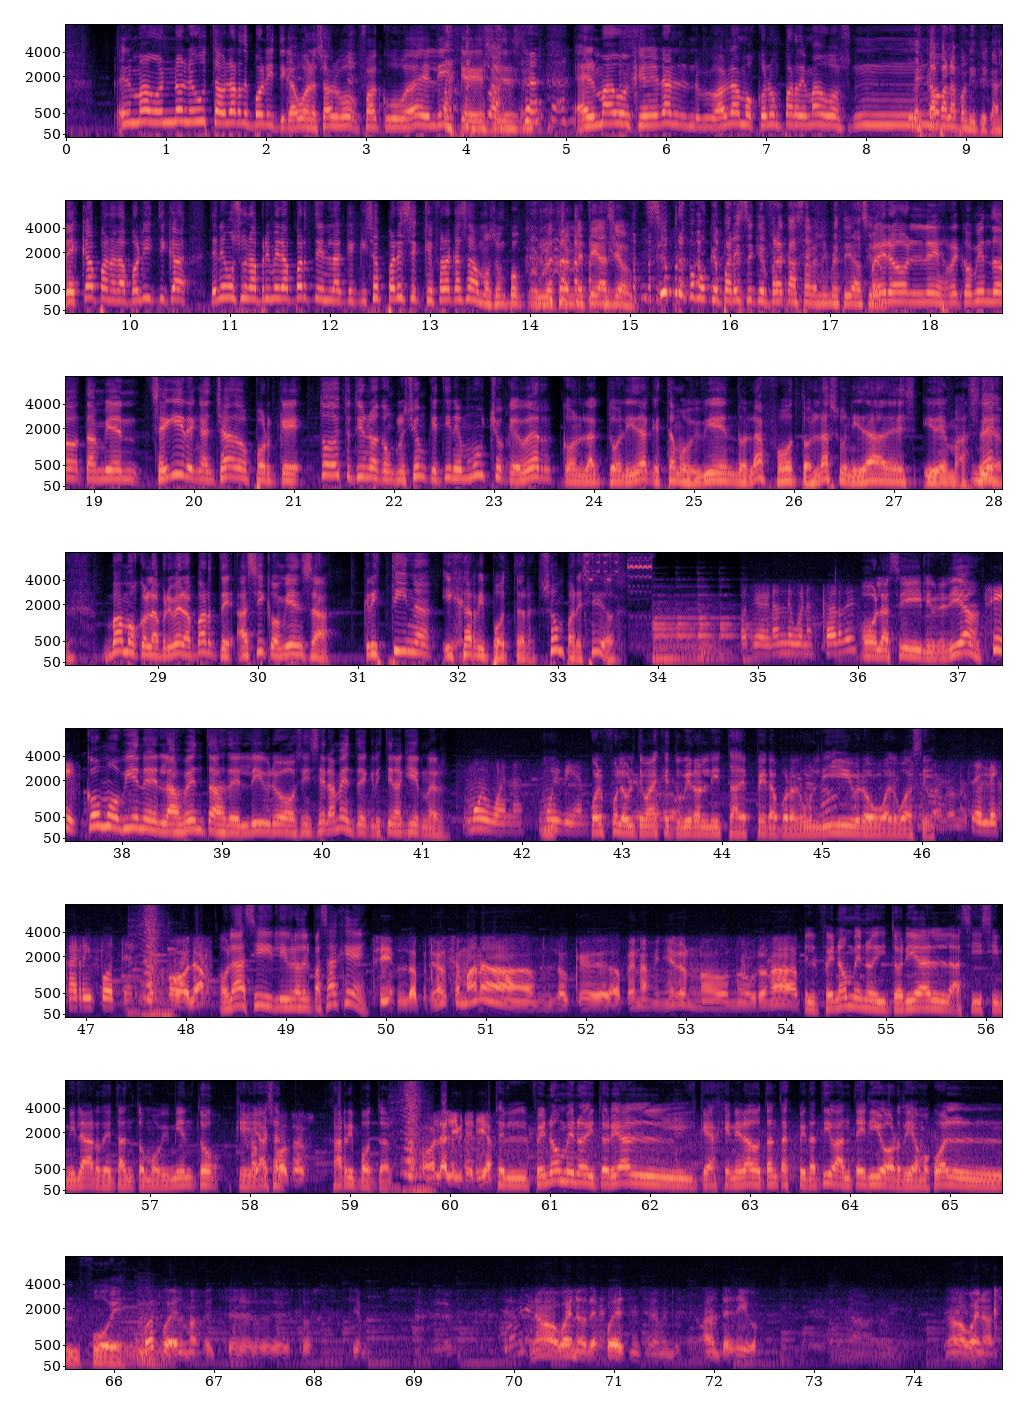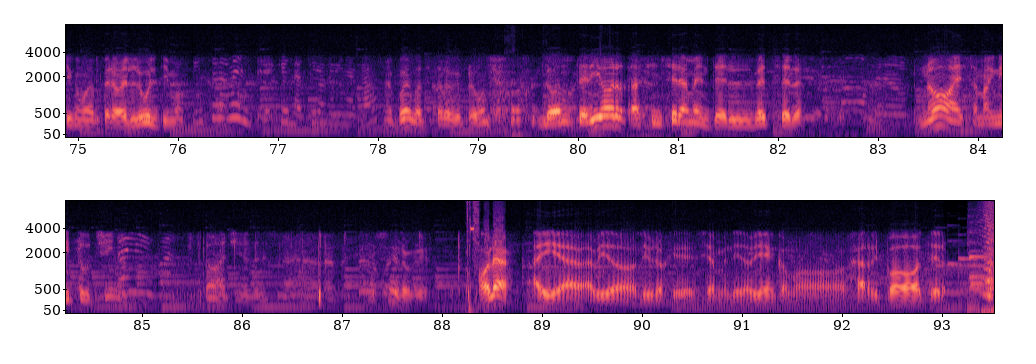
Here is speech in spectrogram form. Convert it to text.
El mago no le gusta hablar de política, bueno, salvo Facu Daeli, que es, es- el mago en general, hablamos con un par de magos. mm, Le escapa no- la política. Le escapan a la política. Tenemos una primera parte en la que quizás parece que fracasamos un poco en nuestra investigación. Siempre como que parece que fracasan en la investigación. Pero les recomiendo también seguir enganchados porque todo esto tiene una conclusión que tiene mucho que ver con la actualidad que estamos viviendo, las fotos, las unidades y demás. ¿eh? Bien. Vamos con la primera parte. Así comienza Cristina y Harry Potter. ¿Son parecidos? Patria Grande, buenas tardes. Hola, sí, librería. Sí. ¿Cómo vienen las ventas del libro, sinceramente, de Cristina Kirchner? Muy buenas, muy bien. ¿Cuál fue la última vez que tuvieron lista de espera por algún libro o algo así? El de Harry Potter. Hola. Hola, sí, libros del pasaje. Sí, la primera semana lo que apenas vinieron no, no duró nada. El fenómeno editorial así similar de tanto movimiento que Harry haya Potter. Harry Potter. Hola, librería. El fenómeno editorial que ha generado tanta expectativa anterior, digamos, ¿cuál fue? ¿Cuál fue el más bestseller de estos tiempos? No, bueno, después, sinceramente. Antes, digo. No, bueno, así como... Pero el último. Sinceramente, ¿qué es la chica que viene acá? ¿Me pueden contestar lo que pregunto? lo anterior a sinceramente, el bestseller. No a esa magnitud, China. Toma, China, tenés una. No sé lo que... Hola. Ahí ha, habido libros que se han vendido bien, como Harry Potter.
